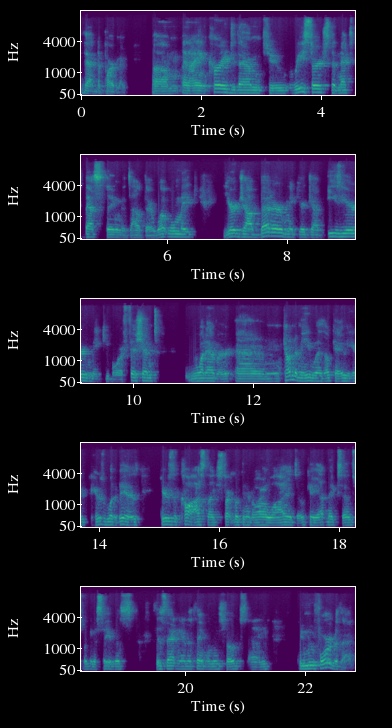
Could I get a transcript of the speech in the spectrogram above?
that department. Um, and i encourage them to research the next best thing that's out there. What will make your job better make your job easier make you more efficient whatever. And come to me with okay here, here's what it is. Here's the cost. Like start looking at roi it's okay that makes sense. We're going to save this this that and the other thing on these folks. And we move forward with that.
